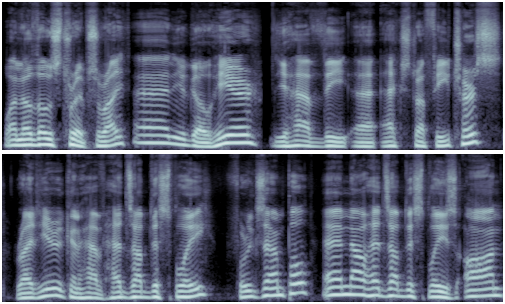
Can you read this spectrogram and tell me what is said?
one of those trips, right? And you go here. You have the uh, extra features. Right here, you can have heads-up display for example. And now heads up display is on.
